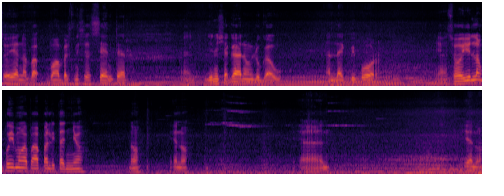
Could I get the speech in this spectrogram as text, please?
So, ayan, bumabalik na siya sa center. Ayan. Hindi na siya ganong lugaw. Unlike before. Ayan. So, yun lang po yung mga papalitan nyo. No? Ayan o. Ayan. Ayan o.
